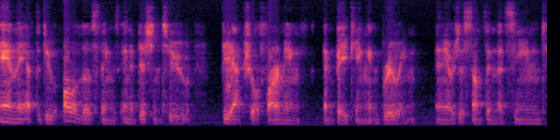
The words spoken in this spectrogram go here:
And they have to do all of those things in addition to the actual farming and baking and brewing. And it was just something that seemed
